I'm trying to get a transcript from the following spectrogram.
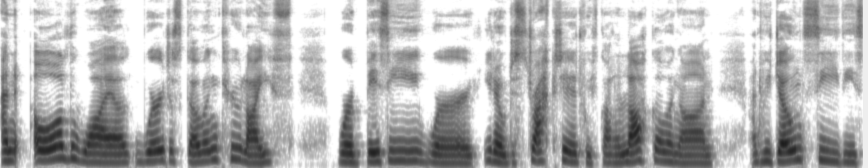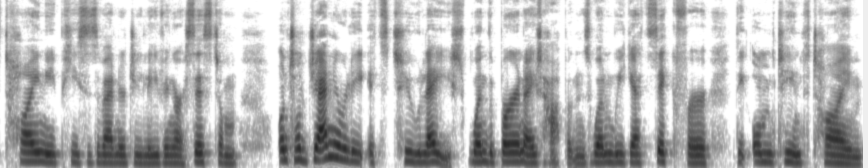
And all the while, we're just going through life. We're busy, we're, you know, distracted, we've got a lot going on, and we don't see these tiny pieces of energy leaving our system until generally it's too late when the burnout happens, when we get sick for the umpteenth time,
